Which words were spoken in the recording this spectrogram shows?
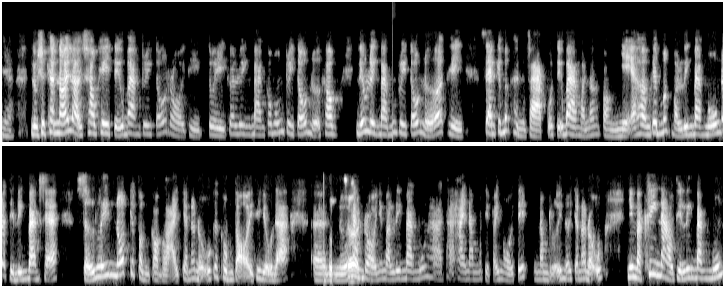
Yeah. Dạ. Luật sư Khanh nói là sau khi tiểu bang truy tố rồi thì tùy cái liên bang có muốn truy tố nữa không. Nếu liên bang muốn truy tố nữa thì xem cái mức hình phạt của tiểu bang mà nó còn nhẹ hơn cái mức mà liên bang muốn đó thì liên bang sẽ xử lý nốt cái phần còn lại cho nó đủ cái khung tội. Thí dụ đã uh, nửa năm rồi nhưng mà liên bang muốn hai, hai năm thì phải ngồi tiếp năm rưỡi nữa cho nó đủ. Nhưng mà khi nào thì liên bang muốn?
